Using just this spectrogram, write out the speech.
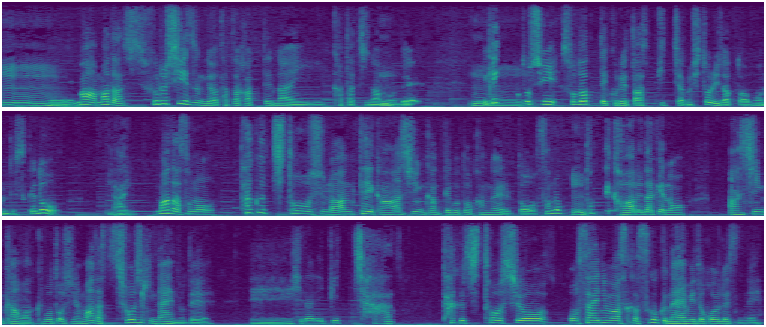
うんうんえーまあまだフルシーズンでは戦ってない形なので、うん。で結構今年育ってくれたピッチャーの一人だとは思うんですけど、はい。まだその田口投手の安定感、安心感ってことを考えると、そのうん取って変わるだけの安心感は久保投手にはまだ正直ないので、えー左ピッチャー、田口投手を抑えに回すかすごく悩みどころですね。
